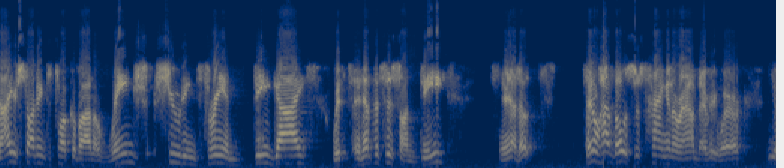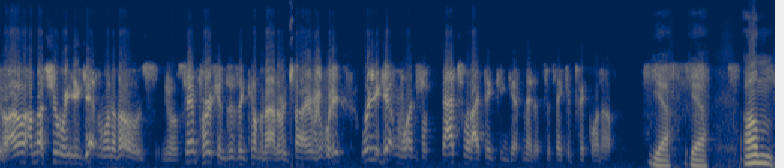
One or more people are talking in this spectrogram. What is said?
Now you're starting to talk about a range shooting three and D guy with an emphasis on D. Yeah, they don't have those just hanging around everywhere you know, I am not sure where you're getting one of those. You know, Sam Perkins isn't coming out of retirement. Where, where are you getting one? So that's what I think can get minutes if they can pick one up. Yeah, yeah. Um,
